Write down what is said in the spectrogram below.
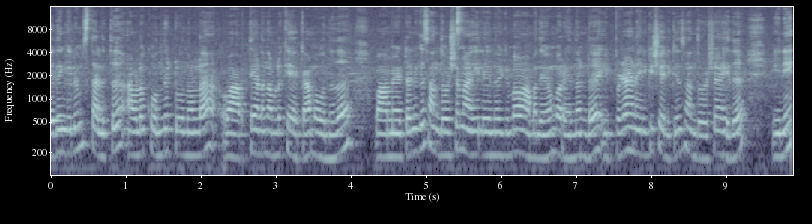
ഏതെങ്കിലും സ്ഥലത്ത് അവളെ കൊന്നിട്ടു എന്നുള്ള വാർത്തയാണ് നമ്മൾ കേൾക്കാൻ പോകുന്നത്. വാമേട്ടനിക്ക് സന്തോഷമായില്ലേ എന്ന് നോക്കുമ്പോൾ വാമദേവൻ പറയുന്നുണ്ട് ഇപ്പോഴാണ് എനിക്ക് ശരിക്കും സന്തോഷമായത്. ഇനി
